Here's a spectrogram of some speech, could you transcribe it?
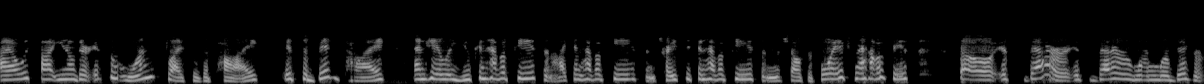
I always thought, you know, there isn't one slice of the pie. It's a big pie. And Haley, you can have a piece, and I can have a piece, and Tracy can have a piece, and Michelle Tafoya can have a piece. So it's better. It's better when we're bigger.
